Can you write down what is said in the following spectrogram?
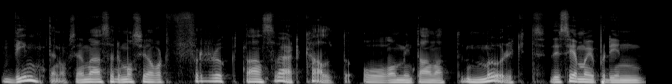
vintern också. Men alltså det måste ju ha varit fruktansvärt kallt och om inte annat mörkt. Det ser man ju på din,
